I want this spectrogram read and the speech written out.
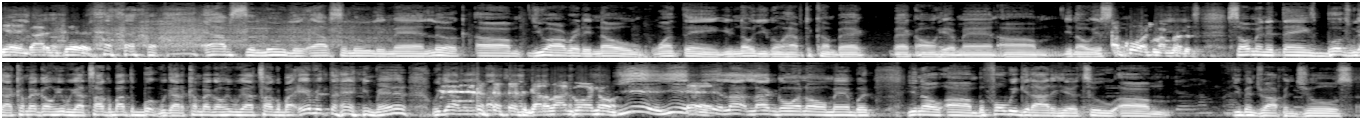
Yeah, God is good. absolutely, absolutely, man. Look, um, you already know one thing. You know you're gonna have to come back back on here, man. Um, you know, it's so of course, my brother. So many things. Books. We gotta come back on here. We gotta talk about the book. We gotta come back on here. We gotta talk about everything, man. We got a lot, got a lot going on. Yeah, yeah, yeah, yeah. A lot, lot going on, man. But you know, um, before we get out of here, too, um, you've been dropping jewels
